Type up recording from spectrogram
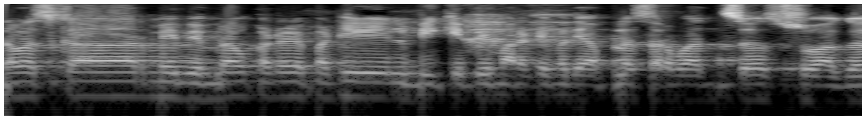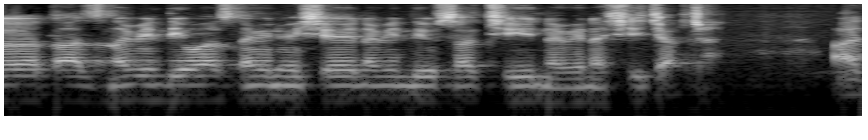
नमस्कार मी भीमराव कडाळे पाटील बी केपी मराठीमध्ये आपलं सर्वांचं स्वागत. आज नवीन दिवस नवीन विषय नवीन दिवसाची नवीन अशी चर्चा. आज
